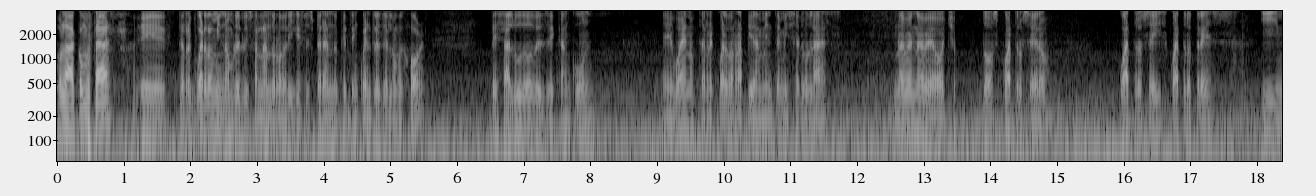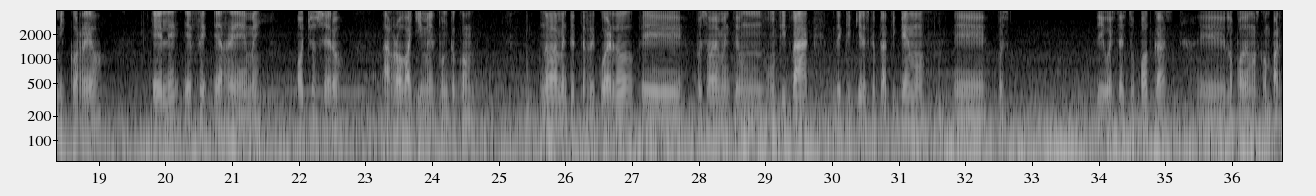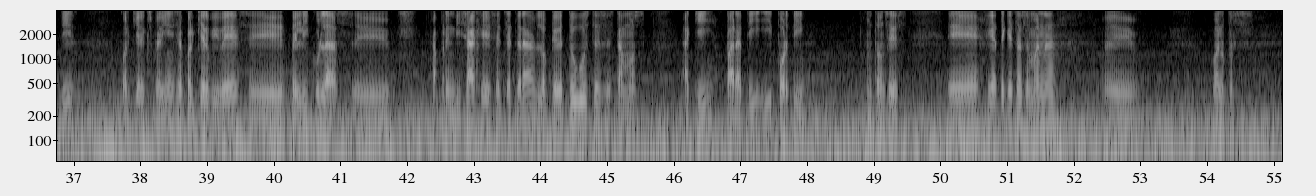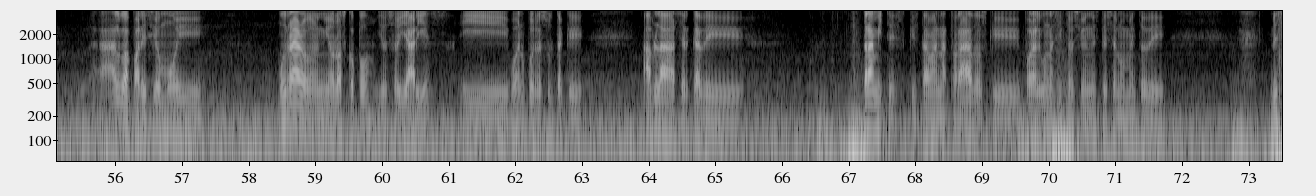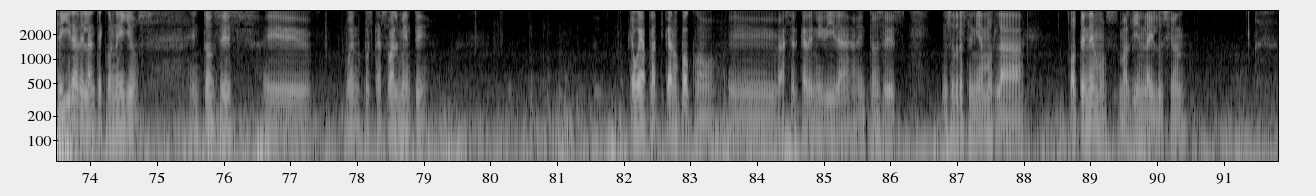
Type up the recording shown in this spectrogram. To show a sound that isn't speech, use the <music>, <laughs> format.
Hola, ¿cómo estás? Eh, te recuerdo, mi nombre es Luis Fernando Rodríguez, esperando que te encuentres de lo mejor. Te saludo desde Cancún. Eh, bueno, te recuerdo rápidamente mi celular 998-240-4643 y mi correo lfrm80 arroba gmail.com. Nuevamente te recuerdo, eh, pues obviamente un, feedback de qué quieres que platiquemos. Eh, pues digo, este es tu podcast, eh, lo podemos compartir. Cualquier experiencia, cualquier vivez, películas, aprendizajes, etcétera, lo que tú gustes, estamos aquí para ti y por ti. Entonces, fíjate que esta semana, bueno, pues algo apareció muy muy raro en mi horóscopo. Yo soy Aries y bueno, pues resulta que habla acerca de trámites que estaban atorados, que por alguna situación este es el momento de de seguir adelante con ellos. Entonces, eh, bueno, pues casualmente te voy a platicar un poco eh, acerca de mi vida. Entonces, nosotros teníamos la, o tenemos más bien la ilusión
